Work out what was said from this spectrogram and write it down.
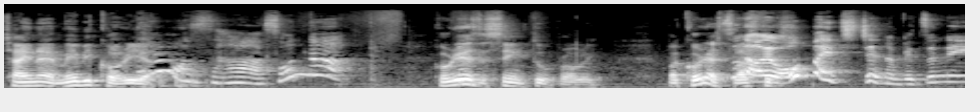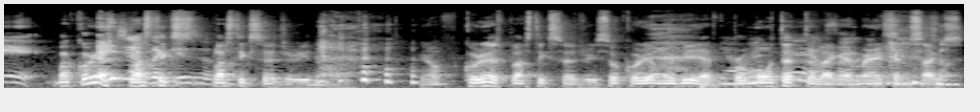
China, and maybe で Korea. もさそんな Korea is the same too, probably. But こスティ。おっぱいちっちゃいの別に。But これはプラスティック、プラスティックサージュリーの。You know, これはプラスティックサジュリー。So これは maybe a promoted to like American size.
